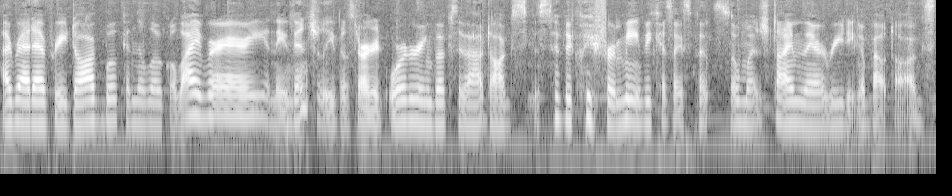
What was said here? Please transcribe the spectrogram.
I read every dog book in the local library, and they eventually even started ordering books about dogs specifically for me because I spent so much time there reading about dogs.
